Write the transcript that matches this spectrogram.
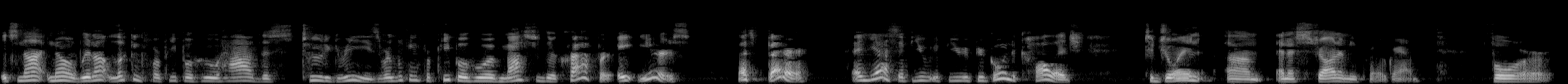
it's not no we're not looking for people who have this two degrees we're looking for people who have mastered their craft for eight years that's better and yes if you if you if you're going to college to join um, an astronomy program for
